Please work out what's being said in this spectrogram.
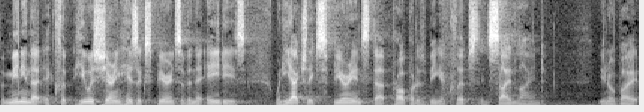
but meaning that eclip- he was sharing his experience of in the 80s when he actually experienced that Prabhupada was being eclipsed and sidelined you know, by,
